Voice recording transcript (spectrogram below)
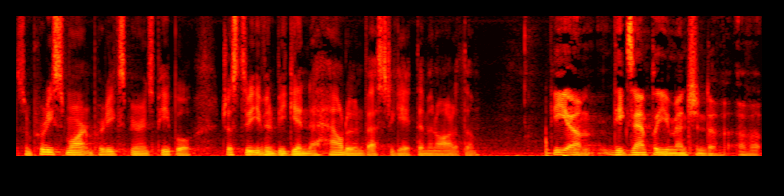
some pretty smart and pretty experienced people just to even begin to how to investigate them and audit them. The um, the example you mentioned of, of a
